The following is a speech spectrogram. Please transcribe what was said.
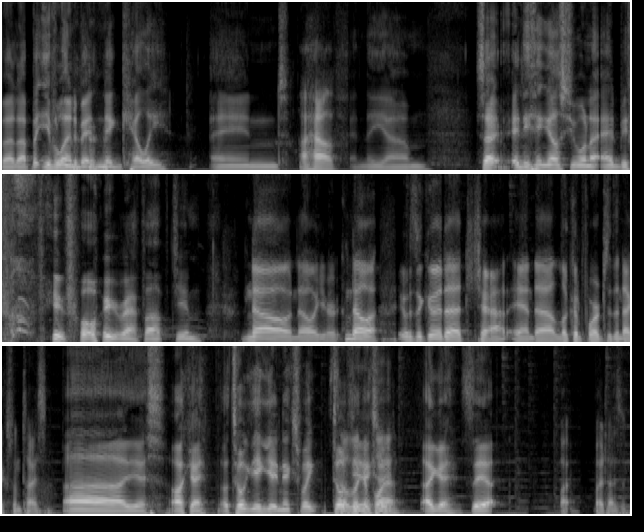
But uh, but you've learned about Ned Kelly and I have. and the um. So anything else you want to add before before we wrap up, Jim? No, no, you're no. It was a good uh, chat, and uh, looking forward to the next one, Tyson. Ah, yes. Okay, I'll talk to you again next week. Talk Sounds to you like a next week. Okay, see ya. Bye, bye, Tyson.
